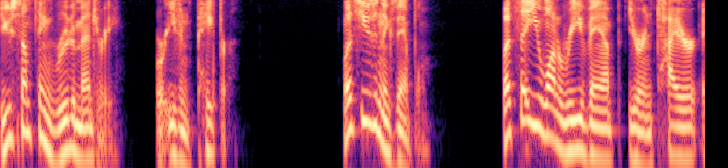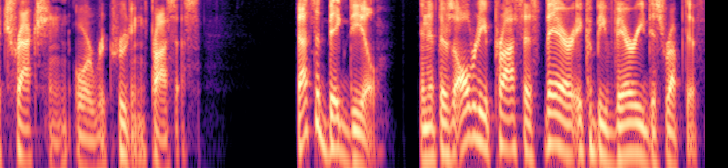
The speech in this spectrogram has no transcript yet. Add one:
use something rudimentary or even paper. Let's use an example. Let's say you want to revamp your entire attraction or recruiting process. That's a big deal, and if there's already a process there, it could be very disruptive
